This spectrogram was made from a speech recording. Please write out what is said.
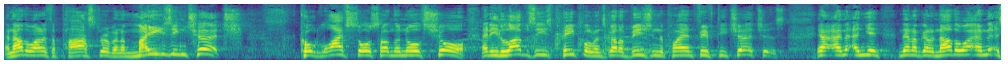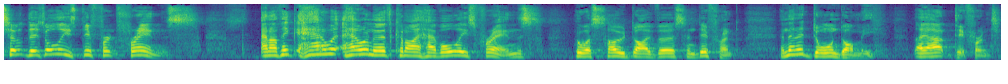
Another one is a pastor of an amazing church called Life Source on the North Shore. And he loves these people and has got a vision to plant 50 churches. and, and, and then I've got another one. And so there's all these different friends. And I think, how, how on earth can I have all these friends who are so diverse and different? And then it dawned on me they aren't different.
